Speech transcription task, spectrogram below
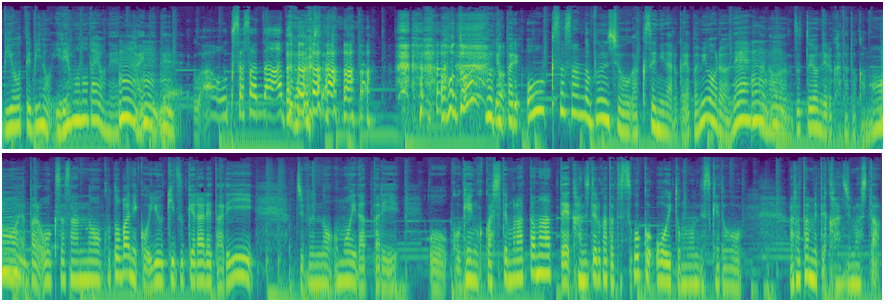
美容って美の入れ物だよねって書いてて、ううんうん。うんわ大草さんだと思いました あ本当？やっぱり大草さんの文章が癖になるからやっぱミモレをね、うんうん。あのずっと読んでる方とかも、うん。やっぱり大草さんの言葉にこう勇気づけられたり自分の思いだったりをこう言語化してもらったなって感じてる方ってすごく多いと思うんですけど改めて感じました。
